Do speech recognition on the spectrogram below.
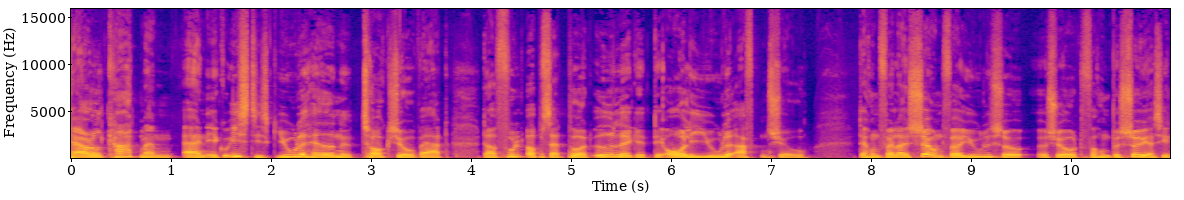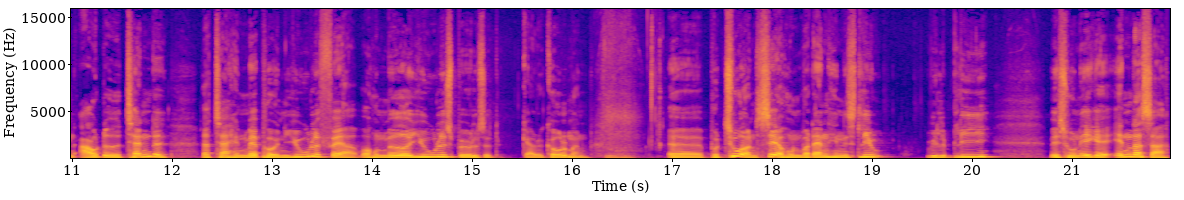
Carol Cartman er en egoistisk julehadende talkshow-vært, der er fuldt opsat på at ødelægge det årlige juleaftenshow. Da hun falder i søvn før juleshowet, får hun besøg af sin afdøde tante, der tager hende med på en julefærd, hvor hun møder julespøgelset, Gary Coleman. Øh, på turen ser hun, hvordan hendes liv ville blive, hvis hun ikke ændrer sig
